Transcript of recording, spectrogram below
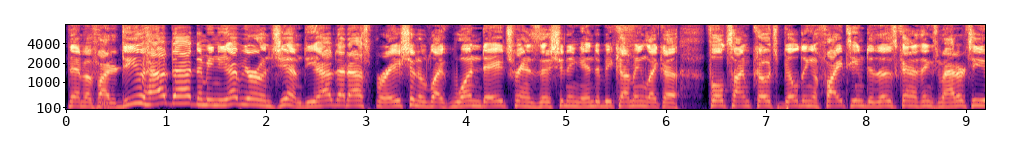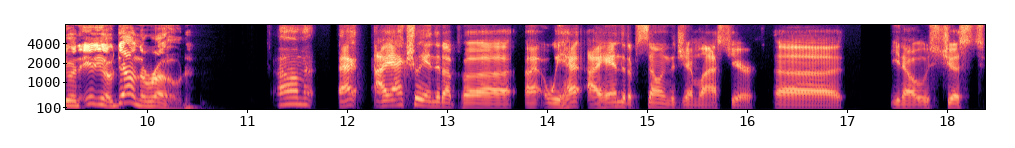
than a fighter. Do you have that? I mean, you have your own gym. Do you have that aspiration of like one day transitioning into becoming like a full time coach, building a fight team? Do those kind of things matter to you? And you know, down the road. Um, I, I actually ended up uh, I, we had I ended up selling the gym last year. Uh, you know, it was just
